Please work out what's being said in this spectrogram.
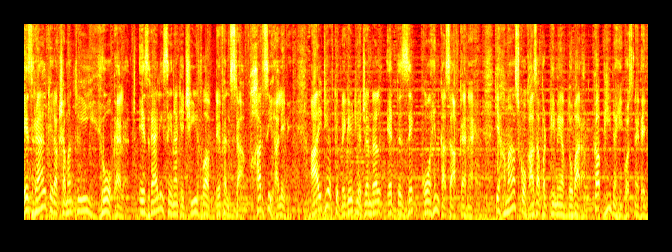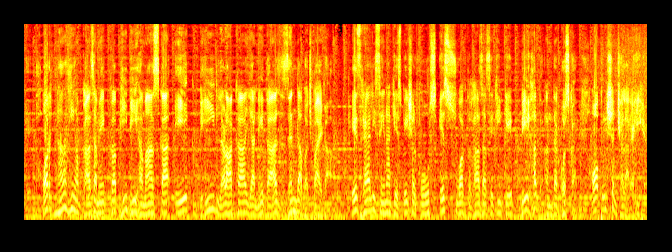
इसराइल के रक्षा मंत्री यो गैलेंट इजरायली सेना के chief of defence staff Herzi Halevi IDF के ब्रिगेडियर जनरल इत्तेजिक कोहिन का साफ़ कहना है कि हमास को गाजा पट्टी में अब दोबारा कभी नहीं घुसने देंगे और न ही अब गाजा में कभी भी हमास का एक भी लड़ाका या नेता ज़िंदा बच पाएगा। इसराइली सेना की स्पेशल फोर्स इस वक्त गाजा सिटी के बेहद अंदर घुसकर ऑपरेशन चला रही है।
